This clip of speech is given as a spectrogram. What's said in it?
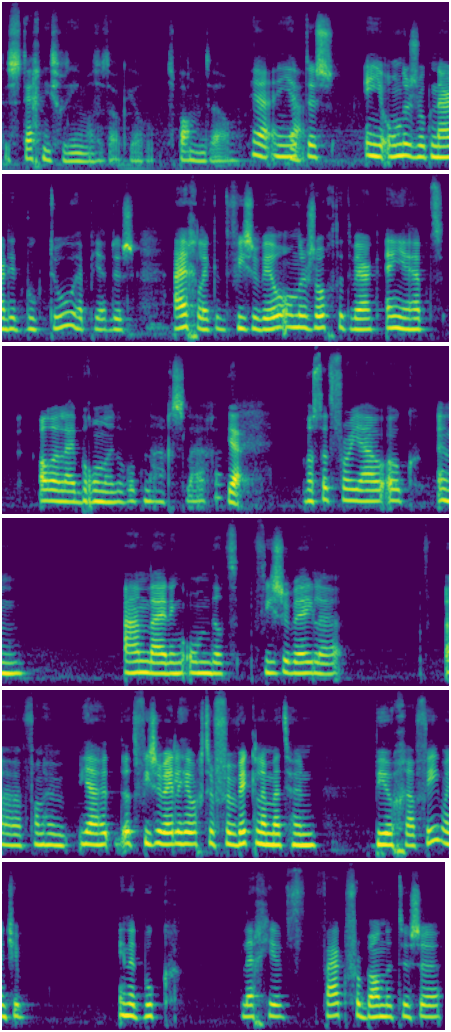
Dus technisch gezien was het ook heel spannend wel. Ja, en je hebt dus in je onderzoek naar dit boek toe... heb je dus eigenlijk het visueel onderzocht, het werk... en je hebt allerlei bronnen erop nageslagen. Ja. Was dat voor jou ook een aanleiding om dat visuele uh, van hun, ja, dat visuele heel erg te verwikkelen met hun biografie? Want je in het boek leg je vaak verbanden tussen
